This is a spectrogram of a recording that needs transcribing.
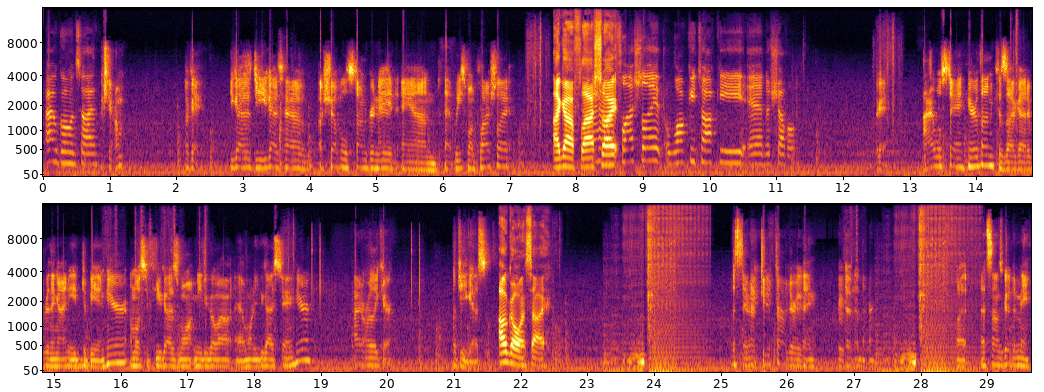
I'll go inside. Actually, I'm. Okay. You guys, do you guys have a shovel, stun grenade, and at least one flashlight? I got a I have flashlight. a flashlight, a walkie-talkie, and a shovel. Okay. I will stay in here then, because I got everything I need to be in here. Unless if you guys want me to go out and one of you guys stay in here, I don't really care. What do you guys. I'll go inside. Let's say after you charge everything, we're in there. But that sounds good to me.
